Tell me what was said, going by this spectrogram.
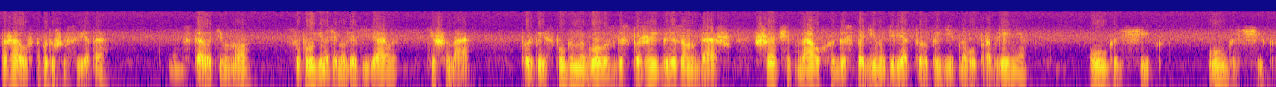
Пожалуйста, потуши свет, а? Стало темно, супруги натянули одеяло, тишина. Только испуганный голос госпожи Грезондаш шепчет на ухо господину директору кредитного управления «Угольщик, угольщик».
